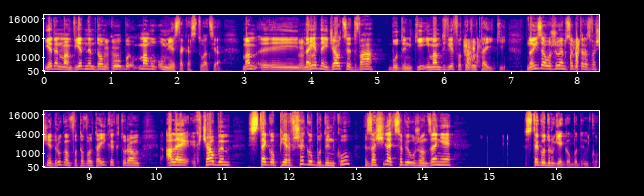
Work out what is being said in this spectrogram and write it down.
Jeden mam w jednym domku, Mhm. bo mam, u mnie jest taka sytuacja. Mam y, na jednej działce dwa budynki i mam dwie fotowoltaiki. No i założyłem sobie teraz właśnie drugą fotowoltaikę, którą, ale chciałbym z tego pierwszego budynku zasilać sobie urządzenie z tego drugiego budynku.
